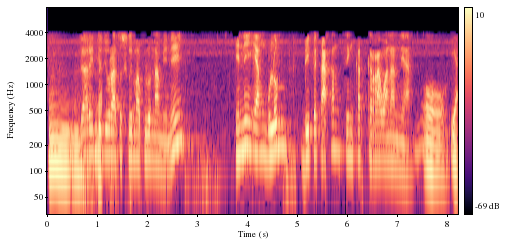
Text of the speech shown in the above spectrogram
Hmm, Dari ya. 756 ini, ini yang belum dipetakan tingkat kerawanannya. Oh, ya.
